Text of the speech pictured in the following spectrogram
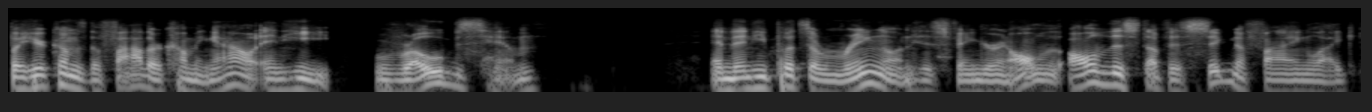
But here comes the father coming out and he robes him and then he puts a ring on his finger and all all of this stuff is signifying like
